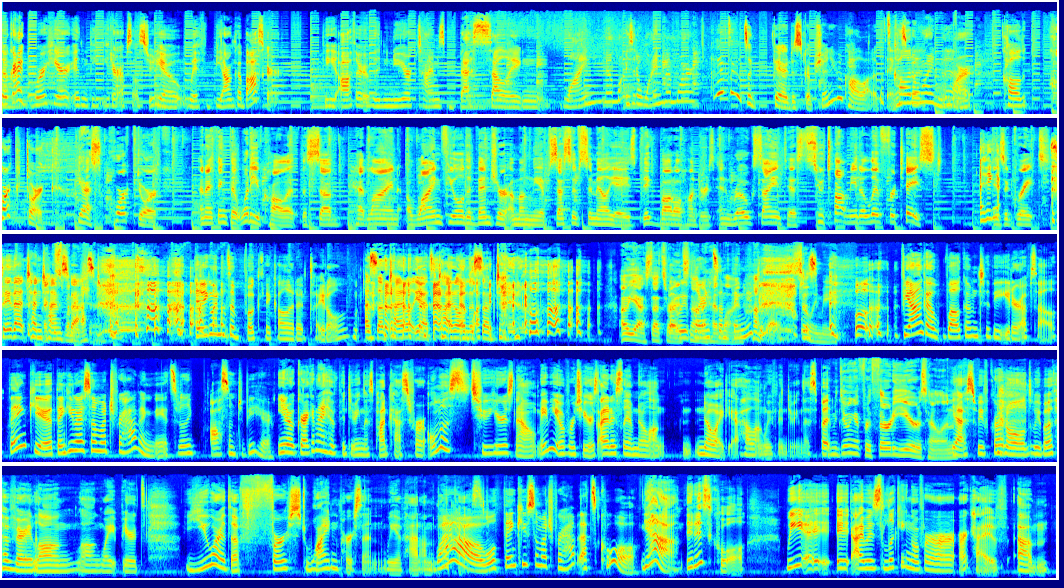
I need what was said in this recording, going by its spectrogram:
So, Greg, we're here in the Eater Upsell studio with Bianca Bosker, the author of the New York Times best-selling wine memoir. Is it a wine memoir? I think it's a fair description. You could call a lot of Let's things. call it a wine yeah. memoir called Cork Dork. Yes, Cork Dork. And I think that, what do you call it? The sub headline A wine fueled adventure among the obsessive sommeliers, big bottle hunters, and rogue scientists who taught me to live for taste. I think Is a great. Say that 10 times fast. explanation. I think when it's a book, they call it a title. A subtitle? Yeah, it's a title and a subtitle. Oh, yes, that's right. But it's we've not a learned headline. something new today. Silly me. Well, Bianca, welcome to the Eater Upsell. Thank you. Thank you guys so much for having me. It's really awesome to be here. You know, Greg and I have been doing this podcast for almost two years now, maybe over two years. I honestly have no long, no idea how long we've been doing this, but I've been doing it for 30 years, Helen. Yes, we've grown old. We both have very long, long white beards. You are the first wine person we have had on the Wow. podcast. Wow. Well, thank you so much for having That's cool. Yeah, it is cool. We, it, it- I was looking over our archive, um,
